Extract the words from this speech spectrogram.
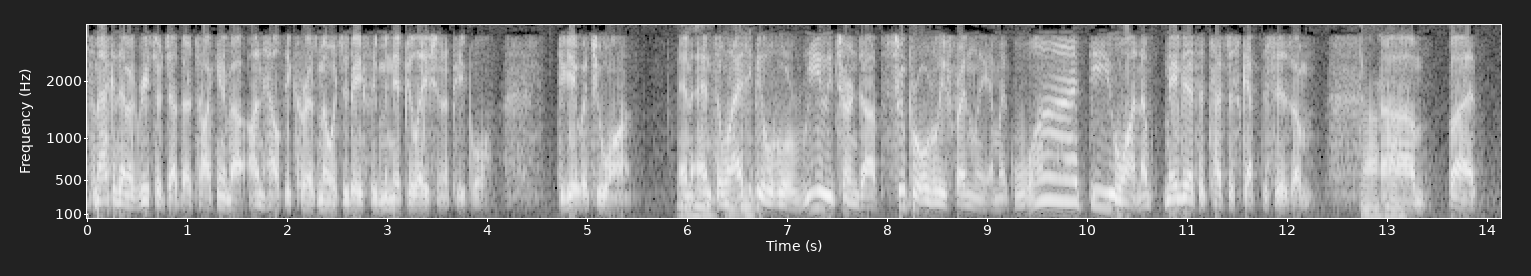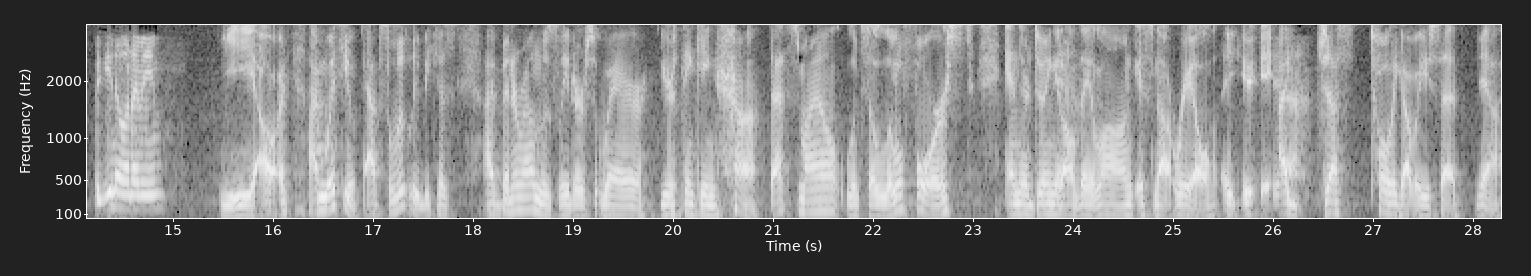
some academic research out there talking about unhealthy charisma, which is basically manipulation of people to get what you want. And mm-hmm. and so when I see people who are really turned up, super overly friendly, I'm like, what do you want? Now, maybe that's a touch of skepticism, uh-huh. um, but but you know what I mean. Yeah, oh, I'm with you absolutely because I've been around those leaders where you're thinking, "Huh, that smile looks a little forced," and they're doing it yeah. all day long. It's not real. It, it, yeah. I just totally got what you said. Yeah,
